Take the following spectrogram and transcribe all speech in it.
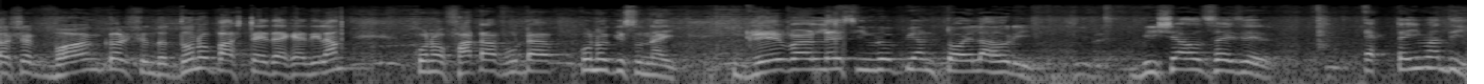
দর্শক ভয়ঙ্কর সুন্দর। দোনো পাশটাই দেখা দিলাম। কোনো ফাটা ফুটা কোনো কিছু নাই। গ্রেভারলেস ইউরোপিয়ান টয়লাহরি বিশাল সাইজের। একটাই মাদি?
